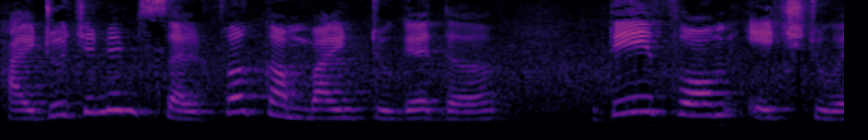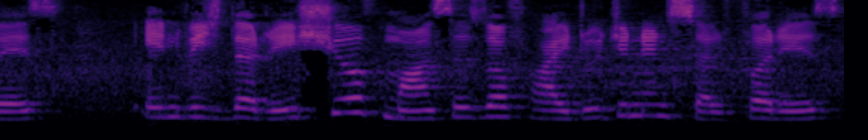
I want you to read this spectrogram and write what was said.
hydrogen and sulfur combine together, they form H2S in which the ratio of masses of hydrogen and sulfur is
